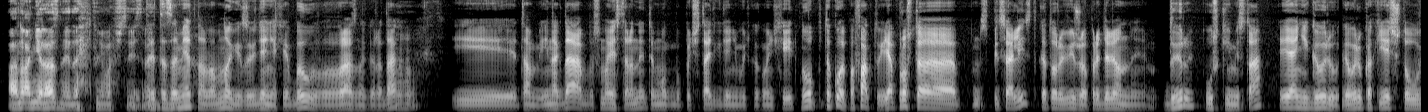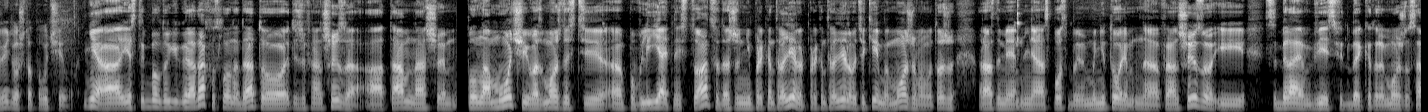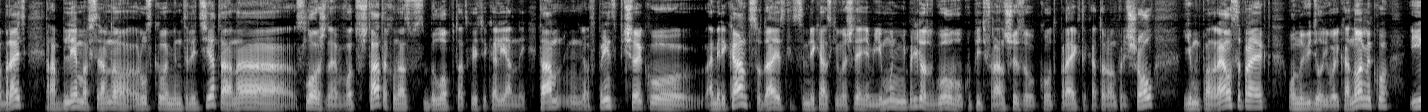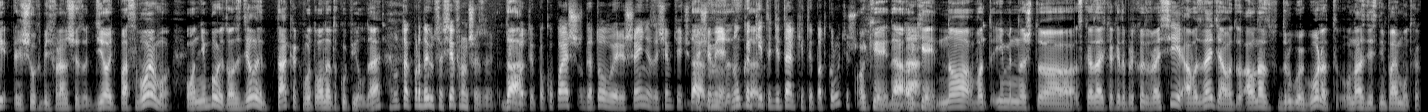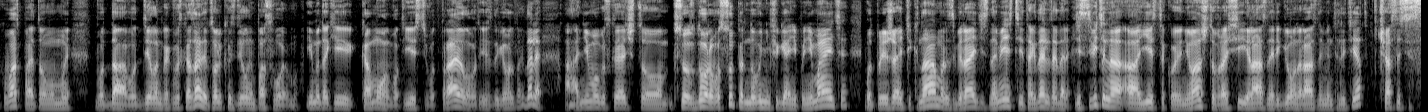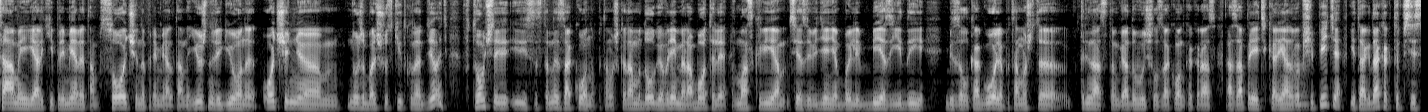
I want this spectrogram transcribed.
А, ну, они разные, да, я понимаю, что есть Это, разница. это заметно во многих заведениях. Я был в разных городах. Мгм. И там иногда с моей стороны ты мог бы почитать где-нибудь какой-нибудь хейт. Ну, такое, по факту. Я просто специалист, который вижу определенные дыры, узкие места, и я не говорю. Говорю, как есть, что увидел, что получил. Не, а если ты был в других городах, условно, да, то это же франшиза, а там наши полномочия и возможности э, повлиять на ситуацию, даже не проконтролировать. Проконтролировать, окей, мы можем, и мы тоже разными э, способами мониторим э, франшизу и собираем весь фидбэк, который можно собрать. Проблема все равно русского менталитета, она сложная. Вот в Штатах у нас был опыт открытия кальянной. Там, в принципе, человеку, американцу, да, если с американским мышлением, ему не придет в голову купить франшизу какого-то проекта, который он пришел, ему понравился проект, он увидел его экономику и решил купить франшизу. Делать по-своему он не будет, он сделает так, как вот он это купил, да? Ну, так продаются все франшизы. Да. Типа, ты покупаешь готовые решения, зачем тебе что-то Да, еще менять? Ну, да. какие-то детальки ты подкрутишь. Окей, да, Да. окей. Но вот именно что сказать, как это приходит в России, а вы знаете, а вот а у нас другой город, у нас здесь не поймут, как у вас, поэтому мы вот да, вот делаем, как вы сказали, только сделаем по-своему. И мы такие, come on, вот есть вот правила, вот есть договор и так далее, а они могут сказать, что все здорово, супер, но вы нифига не понимаете, вот приезжайте к нам, разбирайтесь на месте и так далее, и так далее. Действительно, а, есть такой нюанс, что в России разные регионы, разный менталитет. В частности, самые яркие примеры, там, Сочи, например, там, южные регионы. Очень эм, нужно большую скидку на это делать, в том числе и со стороны закона, потому что когда мы долгое время работали в Москве, все заведения были без еды, без алкоголя, потому что в 2013 году вышел закон как раз о запрете кальяна в общепите, и тогда как-то все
